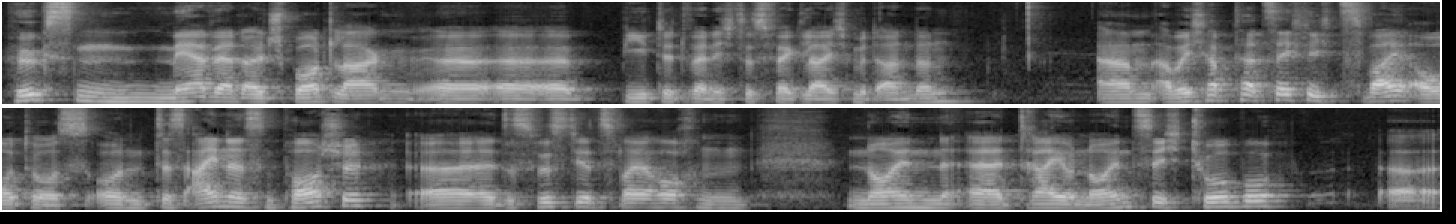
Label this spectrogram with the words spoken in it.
höchsten Mehrwert als Sportlagen äh, äh, bietet, wenn ich das vergleiche mit anderen. Ähm, aber ich habe tatsächlich zwei Autos und das eine ist ein Porsche, äh, das wisst ihr zwei auch, ein 993 Turbo, äh,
